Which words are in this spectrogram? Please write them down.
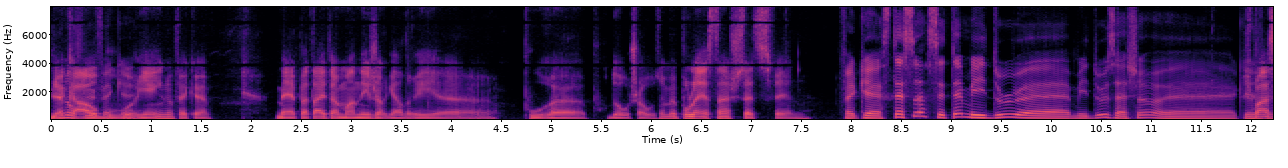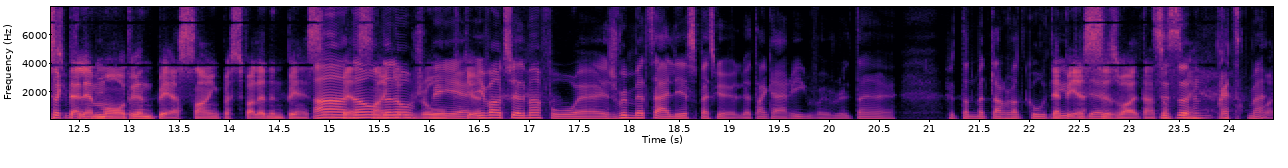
le non câble plus, ou que- rien. là, fait que, mais peut-être un moment donné, je regarderai euh, pour, euh, pour d'autres choses. Mais pour l'instant, je suis satisfait. là. Fait que c'était ça, c'était mes deux euh, mes deux achats. euh, que Je pensais que tu allais me montrer une PS5 parce que tu parlais d'une PS, Ah PS5 non, non, non. l'autre jour. mais euh, que- éventuellement, faut, euh, je veux me mettre ça à la liste parce que le temps qui arrive, j'ai le temps, euh, j'ai le temps de mettre l'argent de côté. la puis de- PS6 va le temps de C'est ça, pratiquement. Ouais,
